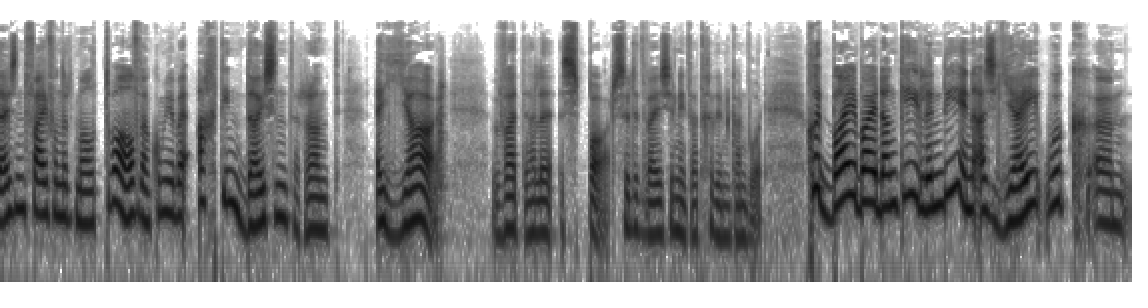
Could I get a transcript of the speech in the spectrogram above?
1500 maal 12, dan kom jy by R18000 'n jaar wat hulle spaar. So dit wys jou net wat gedoen kan word. Goed, baie baie dankie Lindy en as jy ook ehm, 'n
